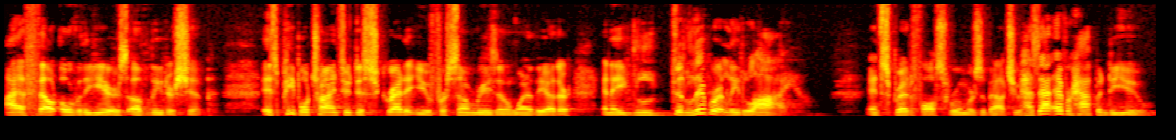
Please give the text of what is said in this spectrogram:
I have felt over the years of leadership. It's people trying to discredit you for some reason, one or the other, and they l- deliberately lie and spread false rumors about you. Has that ever happened to you?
